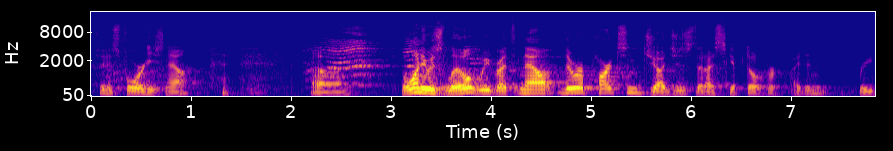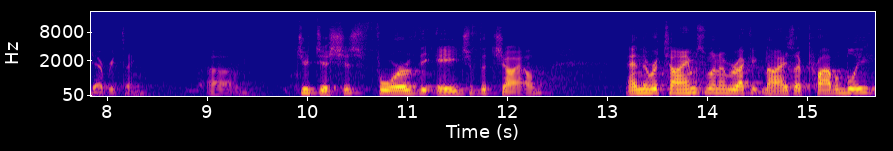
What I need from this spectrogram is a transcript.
he's in his 40s now. uh, But when he was little, we read. Now, there were parts in Judges that I skipped over. I didn't read everything. Uh, judicious for the age of the child. And there were times when I recognized I probably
